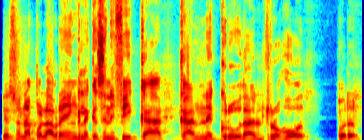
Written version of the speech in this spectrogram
que es una palabra en inglés que significa carne cruda, el rojo, por,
